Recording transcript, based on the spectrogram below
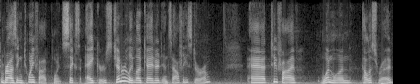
comprising 25.6 acres, generally located in southeast Durham at 2511 Ellis Road.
